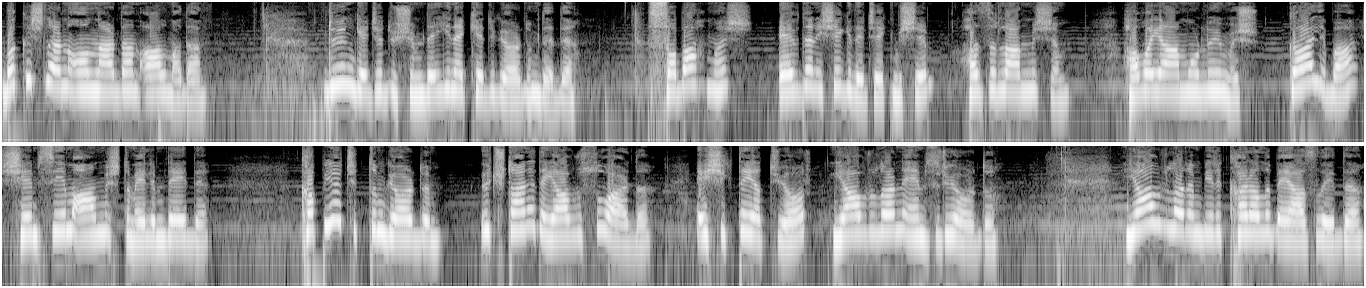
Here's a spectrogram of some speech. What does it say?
Bakışlarını onlardan almadan. Dün gece düşümde yine kedi gördüm dedi. Sabahmış, evden işe gidecekmişim, hazırlanmışım. Hava yağmurluymuş. Galiba şemsiyemi almıştım elimdeydi. Kapıya çıktım gördüm. Üç tane de yavrusu vardı. Eşikte yatıyor, yavrularını emziriyordu. Yavruların biri karalı beyazlıydı.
